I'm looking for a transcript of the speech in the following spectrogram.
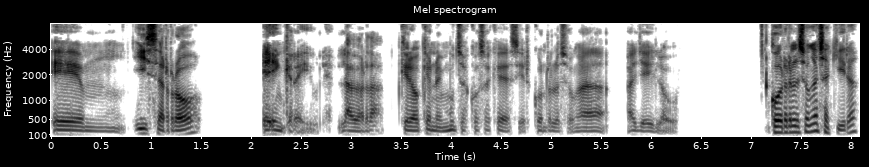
Em, y cerró increíble, la verdad. Creo que no hay muchas cosas que decir con relación a, a J-Lo. Con relación a Shakira,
